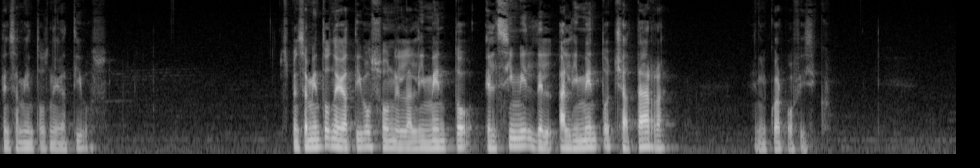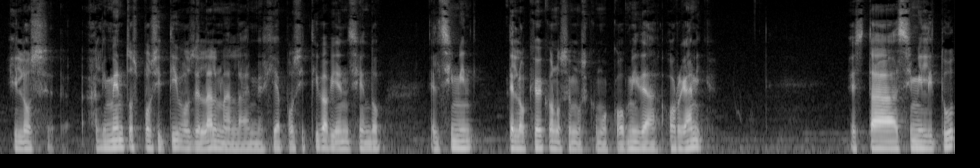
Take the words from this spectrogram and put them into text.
pensamientos negativos. Los pensamientos negativos son el alimento, el símil del alimento chatarra en el cuerpo físico. Y los alimentos positivos del alma, la energía positiva, vienen siendo el símil de lo que hoy conocemos como comida orgánica. Esta similitud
